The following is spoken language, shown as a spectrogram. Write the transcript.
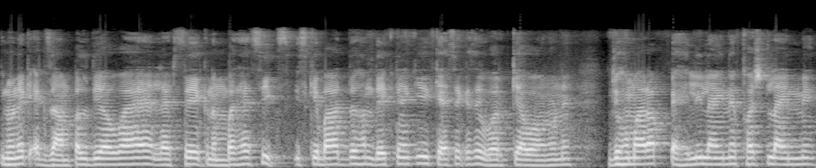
इन्होंने एक एग्ज़ाम्पल दिया हुआ है लेट से एक नंबर है सिक्स इसके बाद हम देखते हैं कि कैसे कैसे वर्क किया हुआ उन्होंने। जो हमारा पहली लाइन है फ़र्स्ट लाइन में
